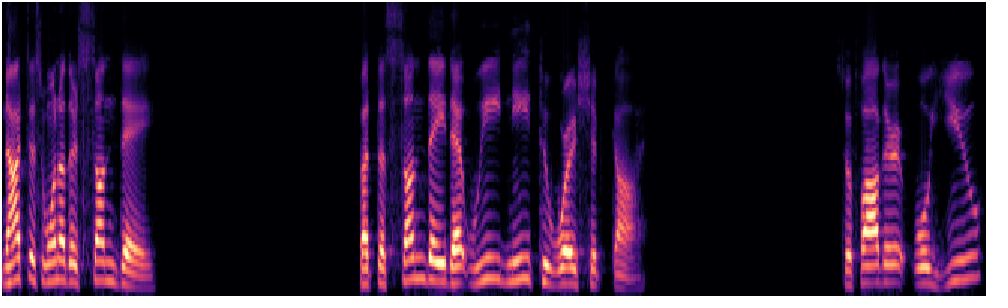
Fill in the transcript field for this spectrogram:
not just one other Sunday, but the Sunday that we need to worship God. So, Father, will you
